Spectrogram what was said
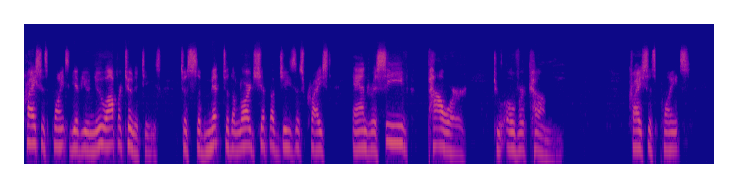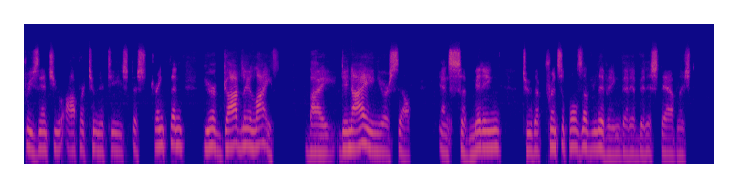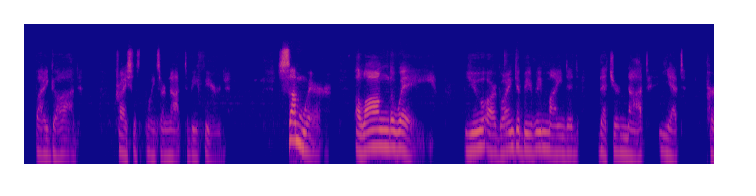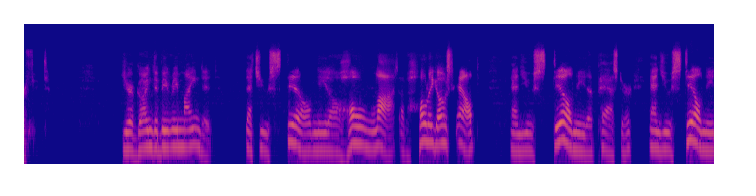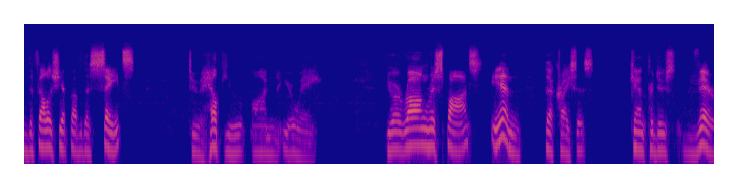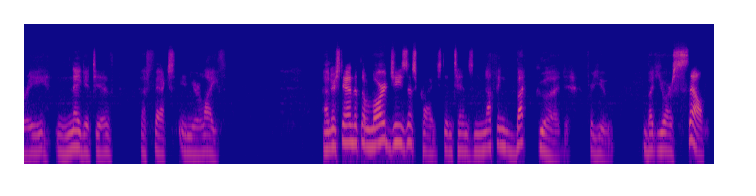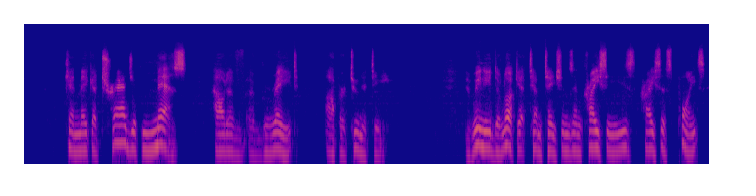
Crisis points give you new opportunities to submit to the Lordship of Jesus Christ and receive power to overcome. Crisis points present you opportunities to strengthen your godly life by denying yourself and submitting to the principles of living that have been established by God. Crisis points are not to be feared. Somewhere along the way, you are going to be reminded that you're not yet perfect. You're going to be reminded that you still need a whole lot of Holy Ghost help and you still need a pastor and you still need the fellowship of the saints to help you on your way. Your wrong response in the crisis can produce very negative effects in your life. Understand that the Lord Jesus Christ intends nothing but good for you, but yourself can make a tragic mess out of a great opportunity. And we need to look at temptations and crises, crisis points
